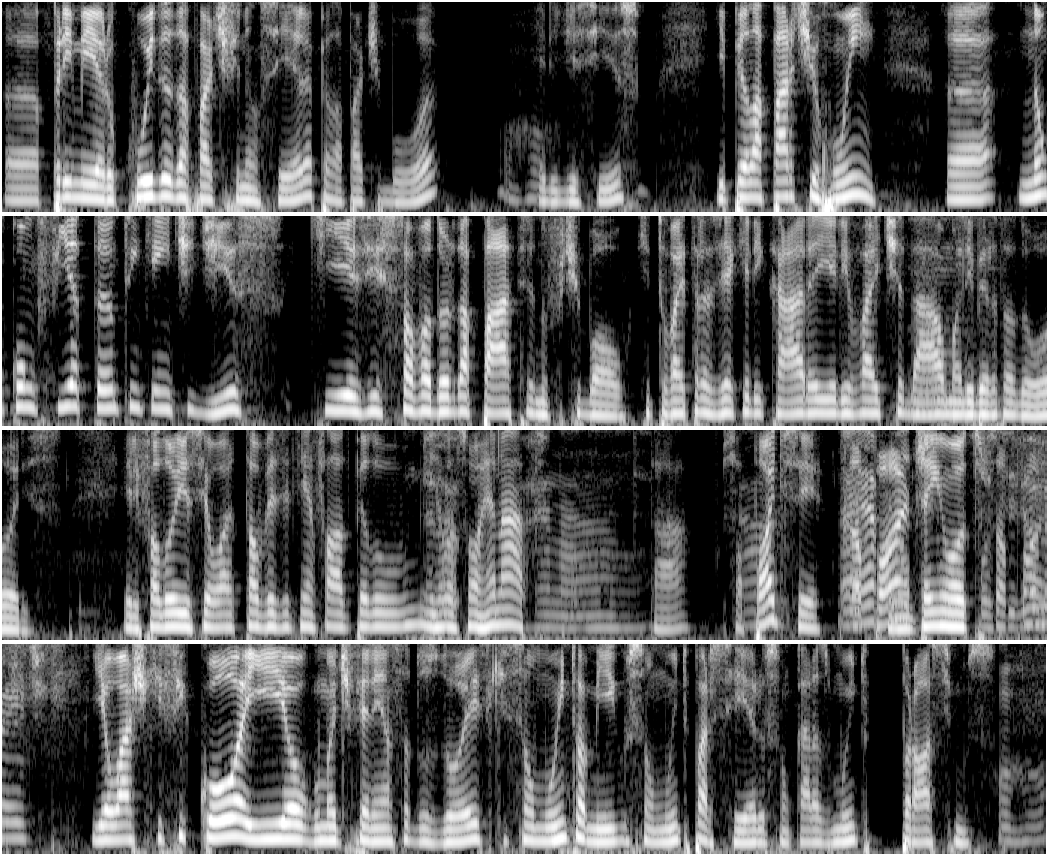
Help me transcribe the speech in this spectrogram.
ah, primeiro, cuida da parte financeira, pela parte boa, então? ele disse isso, e pela parte ruim, ah, não confia tanto em quem te diz que existe salvador da pátria no futebol, que tu vai trazer aquele cara e ele vai te dar Hum. uma Libertadores. Ele falou isso, eu, talvez ele tenha falado pelo, em relação ao Renato, Renato. tá? Só Ah. pode ser. Só É, pode? não tem outro. Só. Possivelmente. E eu acho que ficou aí alguma diferença dos dois, que são muito amigos, são muito parceiros, são caras muito próximos. Uhum.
